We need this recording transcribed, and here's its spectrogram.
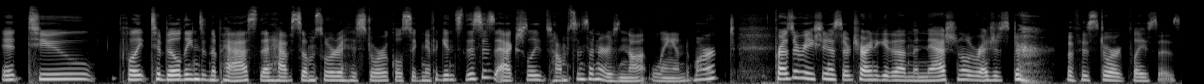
it to to buildings in the past that have some sort of historical significance. This is actually the Thompson Center is not landmarked. Preservationists are trying to get it on the National Register of Historic Places.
